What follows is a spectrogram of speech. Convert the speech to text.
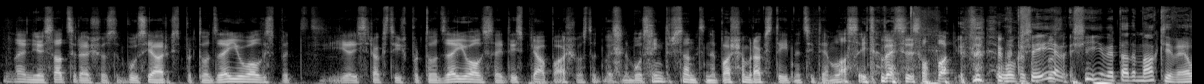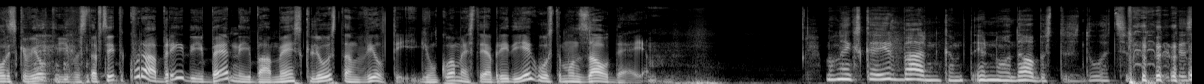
Ne, ja es atcerēšos, tad būs jāraksta par to dzējolis, bet, ja es rakstīšu par to dzējoli, tad izpļāpāšos, tad vairs nebūs interesanti ne pašam rakstīt, ne citiem lasīt. Tāpēc es labāk. Lūk, šī, šī ir tāda makiavēliska viltība. Starp citu, kurā brīdī bērnībā mēs kļūstam viltīgi un ko mēs tajā brīdī iegūstam un zaudējam? Man liekas, ka ir bērni, kam ir no dabas tas dots, kas,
